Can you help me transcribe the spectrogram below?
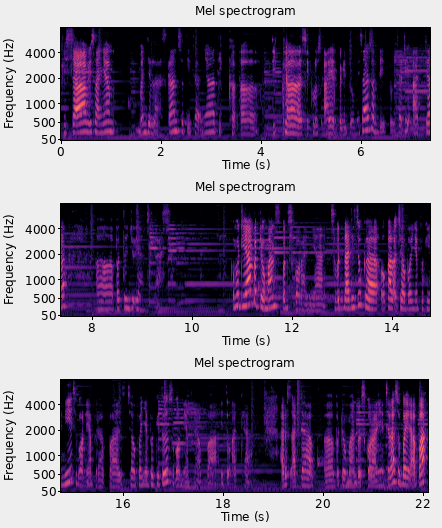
bisa misalnya menjelaskan setidaknya tiga, uh, tiga siklus air begitu misalnya seperti itu jadi ada uh, petunjuk yang jelas Kemudian pedoman penskorannya. Seperti tadi juga, oh kalau jawabannya begini, skornya berapa? Jawabannya begitu, skornya berapa? Itu ada. Harus ada uh, pedoman perskorannya jelas supaya apa?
